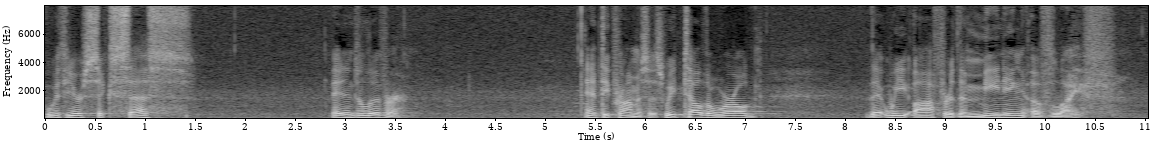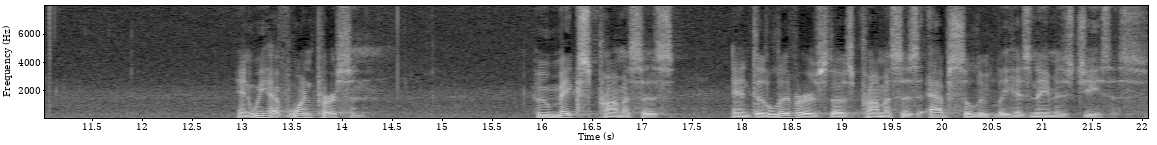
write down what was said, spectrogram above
with your success, they didn't deliver. Empty promises. We tell the world that we offer the meaning of life. And we have one person who makes promises and delivers those promises absolutely. His name is Jesus.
